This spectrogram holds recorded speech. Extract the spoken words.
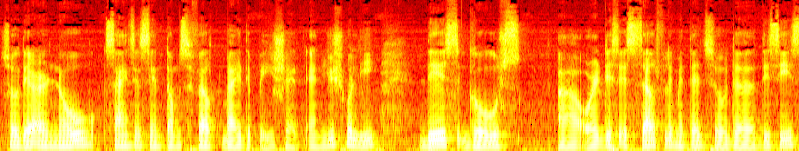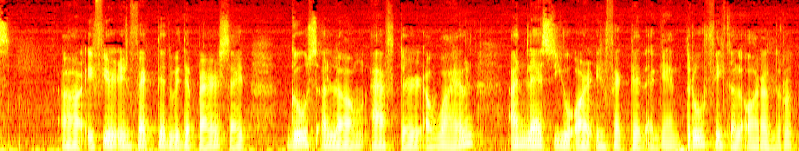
So there are no signs and symptoms felt by the patient, and usually this goes uh, or this is self-limited. So the disease, uh, if you're infected with the parasite, goes along after a while unless you are infected again through fecal oral route.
